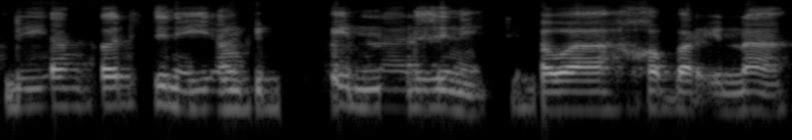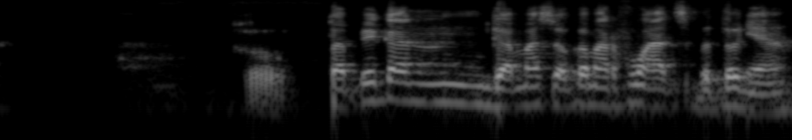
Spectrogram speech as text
Di yang ke di sini yang di inna di sini di bawah khabar inna. Tapi kan nggak masuk ke marfuat sebetulnya.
